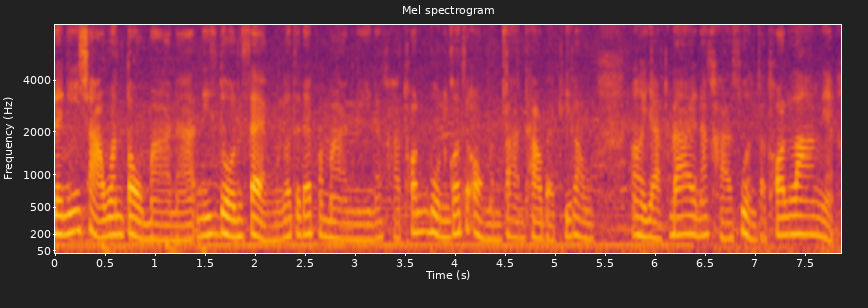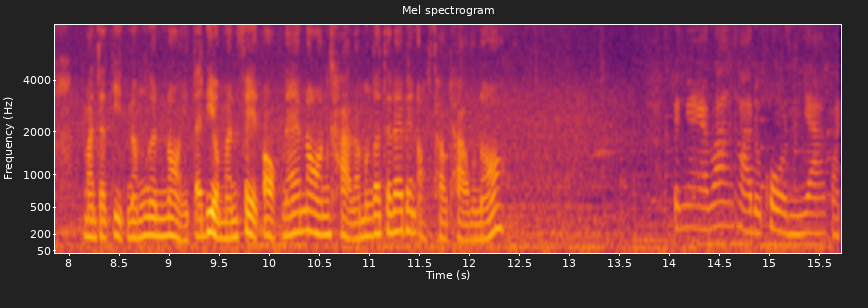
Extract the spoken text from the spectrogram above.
และนี่เช้าวันต่อมานะนี่โดนแสงมันก็จะได้ประมาณนี้นะคะ ท่อนบนก็จะออกน้ำตาลเทาแบบที่เราเอออยากได้นะคะ ส่วนแต่ท่อนล่างเนี่ยมันจะติดน้ำเงินหน่อย แต่เดี๋ยวมันเฟดออกแน่นอนค่ะ แล้วมันก็จะได้เป็นออกเทาๆเนาะ เป็นไงกันบ้างคะทุกคนยากไหม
